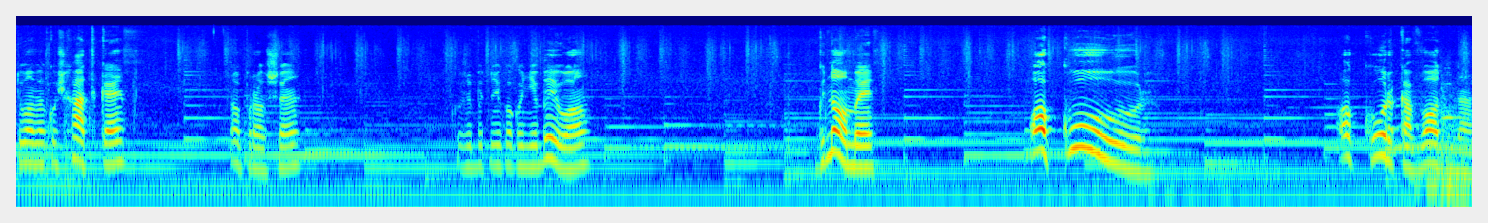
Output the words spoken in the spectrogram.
Tu mam jakąś chatkę. O proszę. Tylko żeby tu nikogo nie było. Gnomy. O kur! O kurka wodna.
